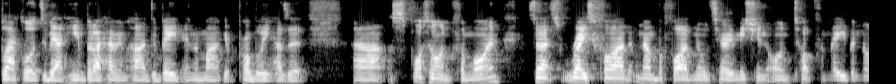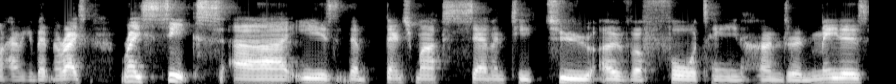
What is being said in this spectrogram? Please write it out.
black odds about him, but I have him hard to beat, and the market probably has it uh, spot on for mine. So that's race five, number five, military mission on top for me, but not having a bet in the race. Race six uh, is the benchmark 72 over 1400 meters.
